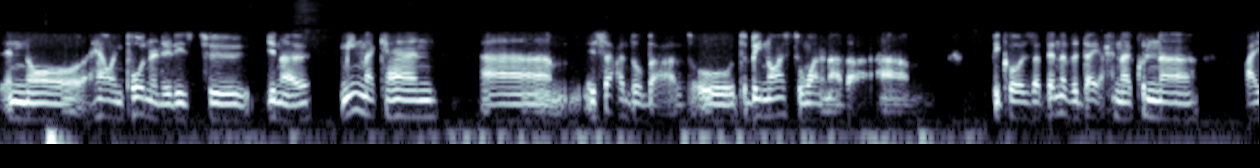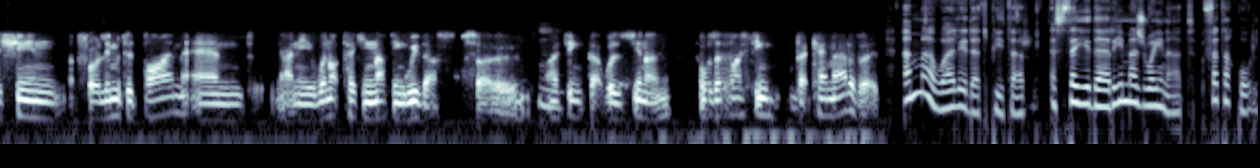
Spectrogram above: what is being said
you know, how important it is to, you know, mean مكان um, يساعدوا بعض or to be nice to one another um, because at the end of the day احنا كلنا عايشين for a limited time and يعني we're not taking nothing with us so mm. I think that was you know it was a nice thing that came out of it. أما والدة بيتر السيدة ريما جوينات فتقول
